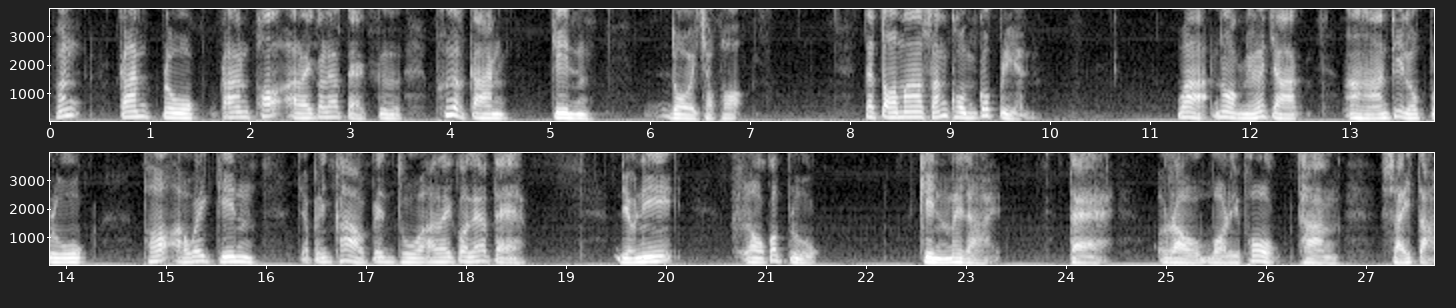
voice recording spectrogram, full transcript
เพราะฉะนั้นการปลูกการเพาะอะไรก็แล้วแต่คือเพื่อการกินโดยเฉพาะ แต่ต่อมาสังคมก็เปลี่ยน ว่านอกเหนือจากอาหารที่เราปลูก เพาะเอาไว้กินจะเป็นข้าวเป็นถั่วอะไรก็แล้วแต่ เดี๋ยวนี้เราก็ปลูกกินไม่ได้ แต่เราบริโภคทางสายตา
